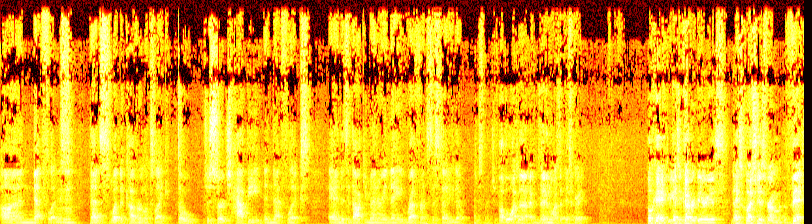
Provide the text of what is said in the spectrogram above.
on Netflix. Mhm. That's what the cover looks like. So just search Happy in Netflix, and it's a documentary, and they reference the study that I just mentioned. I'll have to watch that. I haven't, haven't watched that It's yet. great. Okay, we got you covered, Darius. Next question is from Vic,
